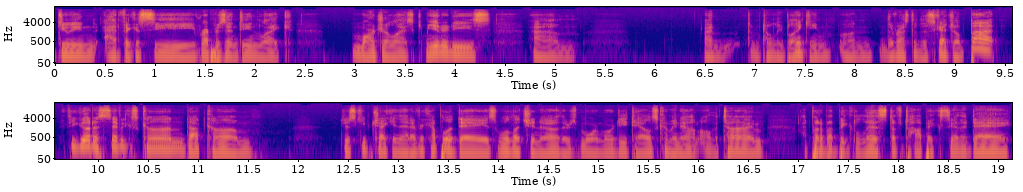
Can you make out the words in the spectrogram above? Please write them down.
doing advocacy, representing like marginalized communities. Um, I'm I'm totally blanking on the rest of the schedule, but if you go to civicscon.com, just keep checking that every couple of days. We'll let you know. There's more and more details coming out all the time. I put up a big list of topics the other day,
